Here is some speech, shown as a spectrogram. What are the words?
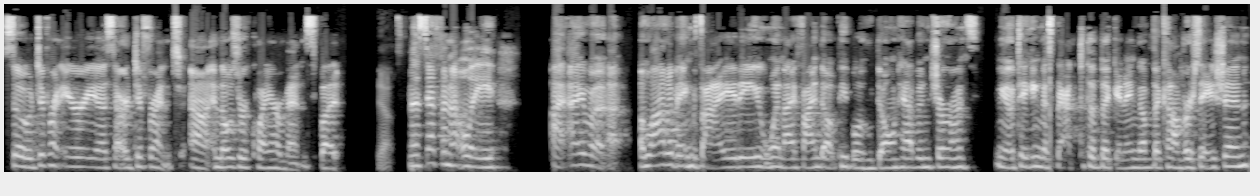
So different areas are different uh, in those requirements, but yeah. that's definitely I, I have a, a, lot of anxiety when I find out people who don't have insurance, you know, taking us back to the beginning of the conversation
